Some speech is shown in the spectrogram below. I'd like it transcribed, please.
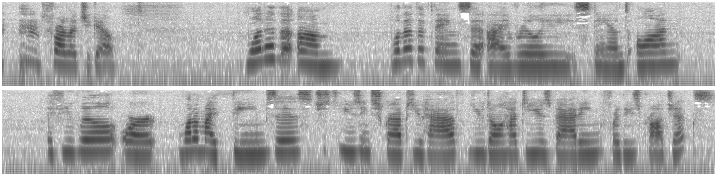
before I let you go one of the um one of the things that I really stand on if you will, or one of my themes is just using scraps you have. You don't have to use batting for these projects.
